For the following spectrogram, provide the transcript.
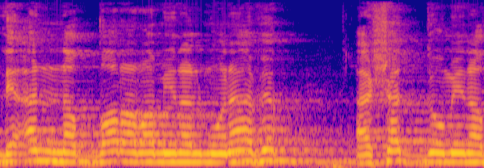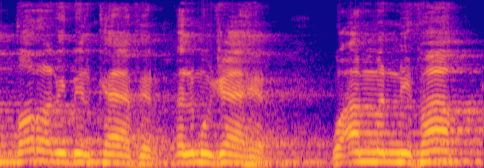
لأن الضرر من المنافق أشد من الضرر بالكافر المجاهر. وأما النفاق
